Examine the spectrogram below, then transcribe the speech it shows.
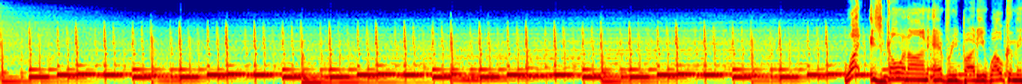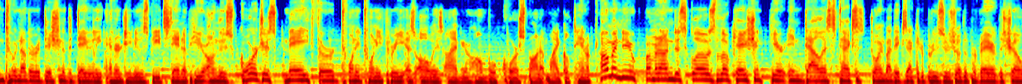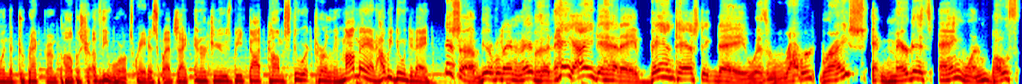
Thank you. What is going on, everybody? Welcome into another edition of the Daily Energy News Beat stand up here on this gorgeous May 3rd, 2023. As always, I'm your humble correspondent, Michael Tanner, coming to you from an undisclosed location here in Dallas, Texas, joined by the executive producer of the show, the purveyor of the show, and the director and publisher of the world's greatest website, EnergyNewsBeat.com, Stuart Turley. My man, how are we doing today? It's a beautiful day in the neighborhood. Hey, I had a fantastic day with Robert Bryce and Meredith Angwin, both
